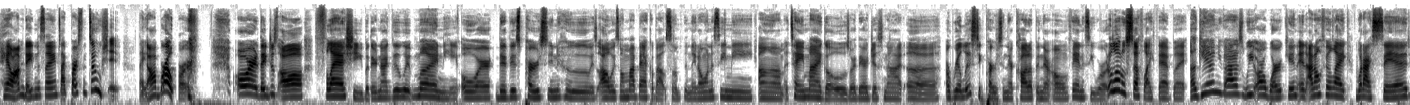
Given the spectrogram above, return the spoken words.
hell, I'm dating the same type person too. Shit, they all broke. Or or they just all flashy, but they're not good with money, or they're this person who is always on my back about something. They don't want to see me um, attain my goals, or they're just not uh, a realistic person. They're caught up in their own fantasy world, a little stuff like that. But again, you guys, we are working, and I don't feel like what I said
